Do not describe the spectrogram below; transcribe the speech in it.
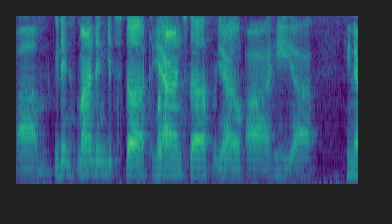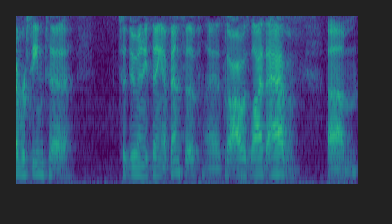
Um, It didn't. Mine didn't get stuck Yeah. behind stuff. You yeah. know. Uh, he uh, he never seemed to to do anything offensive, and so I was glad to have him. Um,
